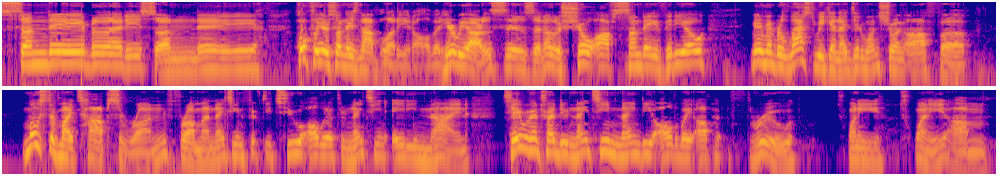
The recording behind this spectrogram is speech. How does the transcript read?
Sunday, bloody Sunday. Hopefully your Sunday's not bloody at all, but here we are. This is another show off Sunday video. You may remember last weekend I did one showing off uh, most of my Topps run from uh, 1952 all the way up through 1989. Today we're going to try to do 1990 all the way up through 2020. Um,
